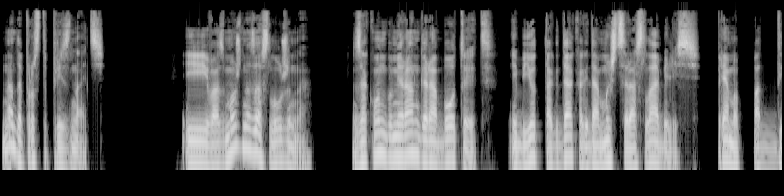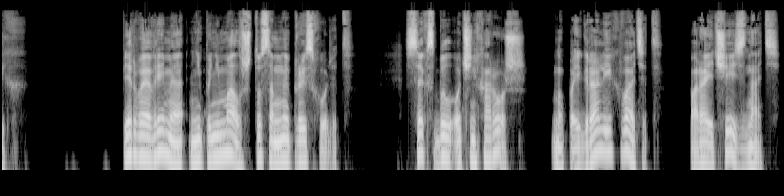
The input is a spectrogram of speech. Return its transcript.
Надо просто признать. И, возможно, заслуженно. Закон бумеранга работает и бьет тогда, когда мышцы расслабились, прямо под дых. Первое время не понимал, что со мной происходит. Секс был очень хорош, но поиграли и хватит. Пора и честь знать.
